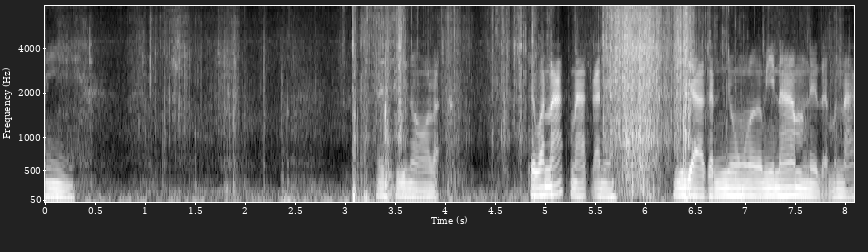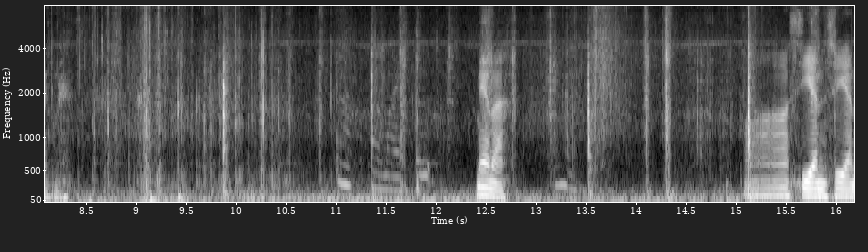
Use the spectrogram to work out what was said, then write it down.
นี่ได้สีนอละแต่ว่านักนักอันนี้ มียากันยุงแล้วก็มีน้ำเนี่ยแหละมันหนักนะทำไมคือแม่นป่ะอ๋อเซียนเซียน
